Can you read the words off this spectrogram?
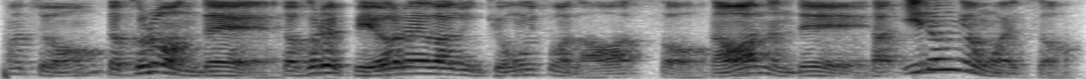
맞죠? 자, 그런데, 자, 그래, 배열해가지고 경우의 수가 나왔어. 나왔는데, 자, 이런 경우가 있어.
